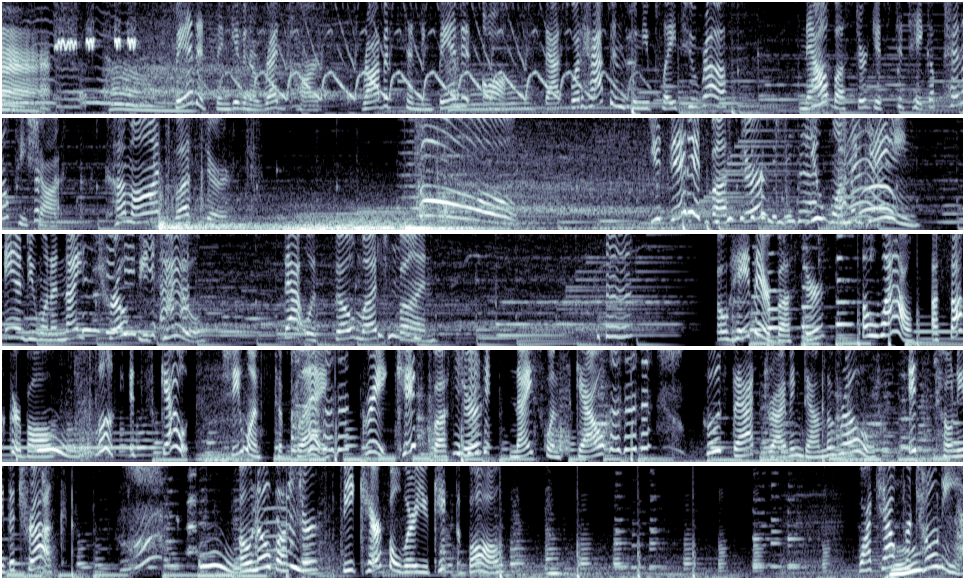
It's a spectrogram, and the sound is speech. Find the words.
Bandit's been given a red card. Robin's sending Bandit off. That's what happens when you play too rough. Now Buster gets to take a penalty shot. Come on, Buster. Goal! You did it, Buster! You won the game! And you won a nice trophy, too. That was so much fun. Oh, hey there, Buster. Oh, wow, a soccer ball. Look, it's Scout. She wants to play. Great kick, Buster. Nice one, Scout. Who's that driving down the road? It's Tony the truck. Ooh. Oh no, Buster. Be careful where you kick the ball. Watch out for Tony.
